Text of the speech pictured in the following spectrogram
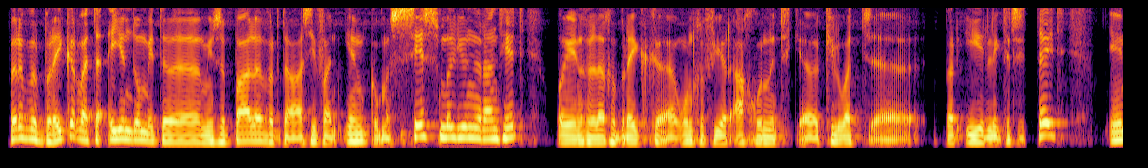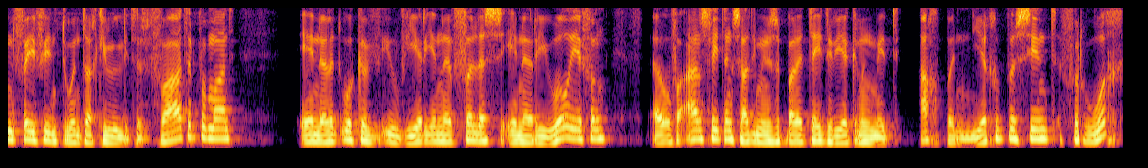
Vir 'n verbruiker wat 'n eiendom met 'n munisipale waardasie van 1,6 miljoen rand het, en hulle gebruik uh, ongeveer 800 uh, kW uh, per uur elektrisiteit en 25 kL water per maand en hulle het ook 'n weer 'n vullis en 'n rioolheffing uh, of 'n aansluiting sal die munisipaliteit rekening met 8.9% verhoog.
